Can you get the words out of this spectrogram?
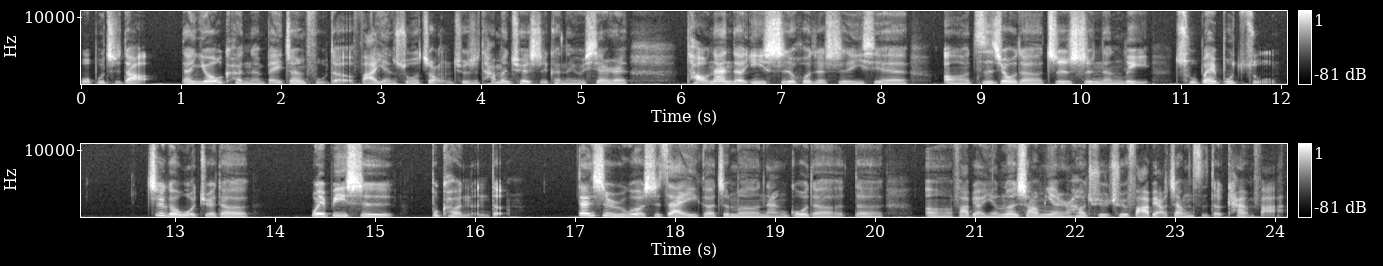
我不知道。但有可能被政府的发言说中，就是他们确实可能有些人逃难的意识，或者是一些呃自救的知识能力储备不足。这个我觉得未必是不可能的。但是如果是在一个这么难过的的呃发表言论上面，然后去去发表这样子的看法，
